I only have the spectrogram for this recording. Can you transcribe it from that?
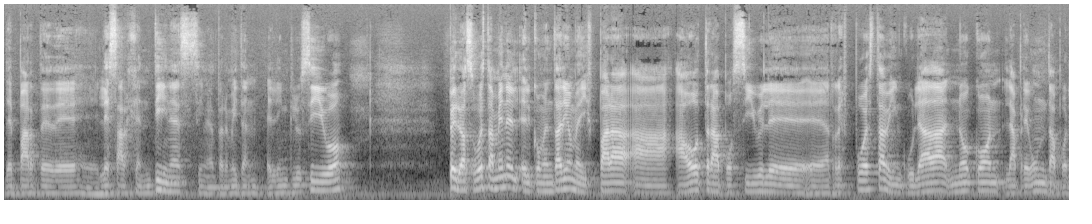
de parte de eh, les argentines, si me permiten el inclusivo. Pero a su vez también el, comentario me dispara a, otra posible eh, respuesta vinculada no con la pregunta por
